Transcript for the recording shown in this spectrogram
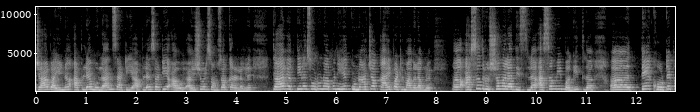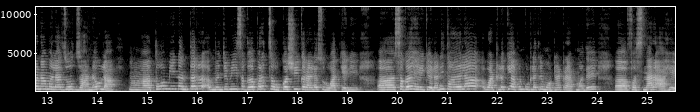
ज्या बाईनं आपल्या मुलांसाठी आपल्यासाठी आयु आयुष्यभर संसार करायला लागले त्या व्यक्तीला सोडून आपण हे कुणाच्या काय पाठीमागं लागलो असं दृश्य मला दिसलं असं मी बघितलं. ते खोटेपणा मला जो जाणवला तो मी नंतर म्हणजे मी सगळं परत चौकशी करायला सुरुवात केली. सगळं हे केलं आणि त्याला वाटलं की आपण कुठल्या तरी मोठ्या ट्रॅपमध्ये फसणार आहे.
